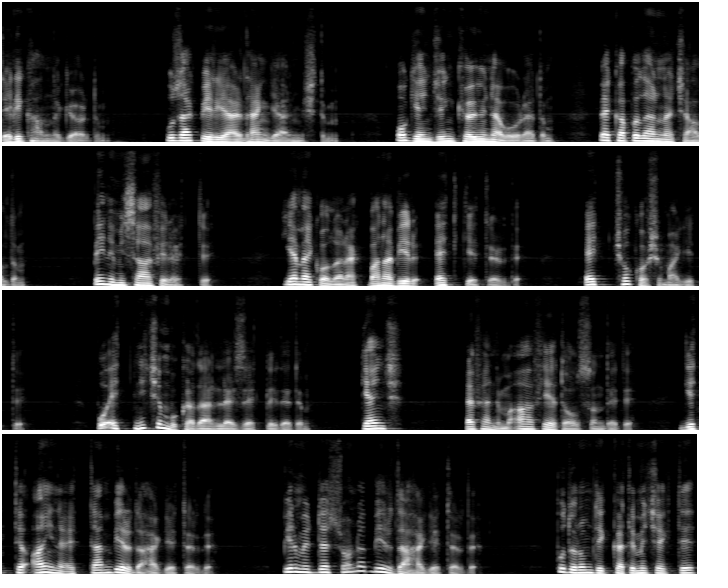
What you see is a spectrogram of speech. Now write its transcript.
delikanlı gördüm. Uzak bir yerden gelmiştim. O gencin köyüne uğradım ve kapılarını çaldım. Beni misafir etti. Yemek olarak bana bir et getirdi. Et çok hoşuma gitti. Bu et niçin bu kadar lezzetli dedim. Genç, efendim afiyet olsun dedi. Gitti aynı etten bir daha getirdi. Bir müddet sonra bir daha getirdi. Bu durum dikkatimi çekti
